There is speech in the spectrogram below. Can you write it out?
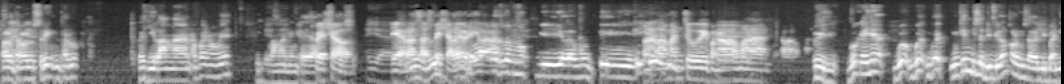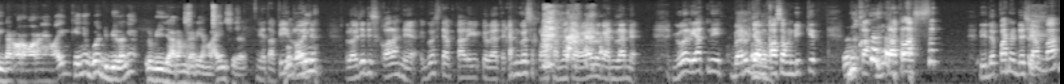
kalau terlalu sering ntar lu kehilangan apa namanya? Kehilangan yang kayak Spesial. iya Ya rasa Iya, spesialnya udah banget hilang. Lu gila Mukti. Pengalaman cuy, pengalaman. pengalaman. Wih, gue kayaknya, gue, gue, gue mungkin bisa dibilang kalau misalnya dibandingkan orang-orang yang lain, kayaknya gue dibilangnya lebih jarang dari yang lain sih. Ren. ya tapi Gua lo paling- aja lo aja di sekolah nih ya gue setiap kali kelihat kan gue sekelas sama cewek lu kan Lan ya gue lihat nih baru jam Oh. kosong dikit buka buka kelas set di depan ada siapa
